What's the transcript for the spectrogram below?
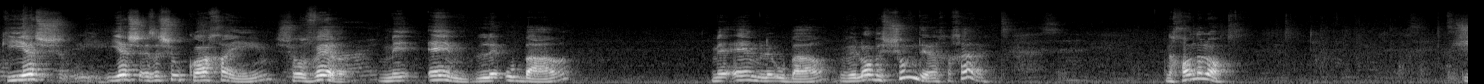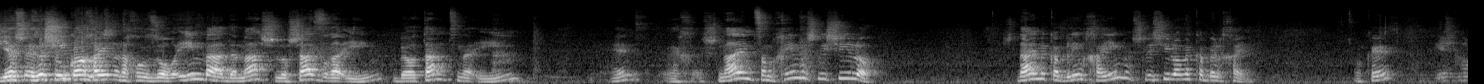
כי יש, יש איזשהו כוח חיים שעובר מאם לעובר, מאם לעובר, ולא בשום דרך אחרת. נכון או לא? יש איזשהו כוח חיים, אנחנו זורעים באדמה שלושה זרעים באותם תנאים, כן? שניים צמחים ושלישי לא. שניים מקבלים חיים, השלישי לא מקבל חיים, אוקיי? יש כבר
